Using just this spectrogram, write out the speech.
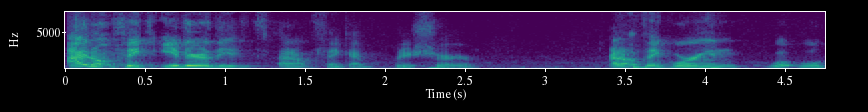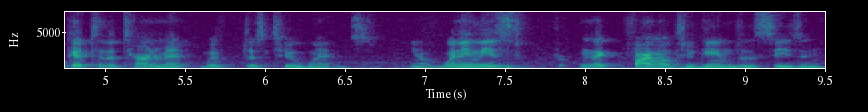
I don't think either of these, I don't think, I'm pretty sure I don't think Oregon will, will get to the tournament with just two wins. You know, winning these the final two games of the season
